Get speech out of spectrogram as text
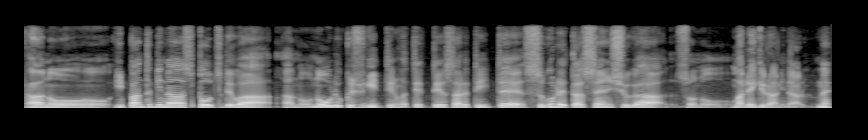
あの一般的なスポーツではあの能力主義っていうのが徹底されていて優れた選手がその、まあ、レギュラーになる、ね、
